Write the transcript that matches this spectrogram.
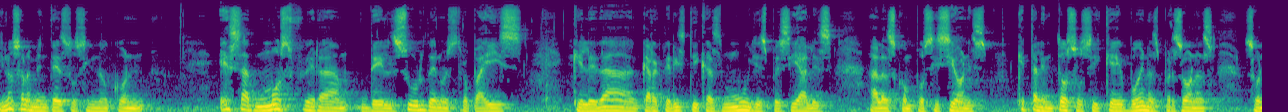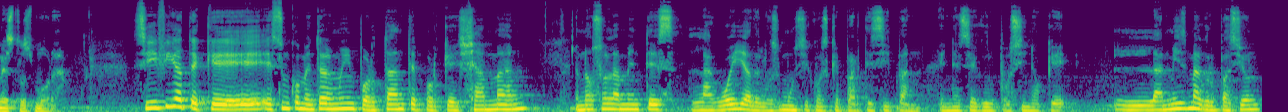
y no solamente eso, sino con esa atmósfera del sur de nuestro país que le da características muy especiales a las composiciones. Qué talentosos y qué buenas personas son estos Mora. Sí, fíjate que es un comentario muy importante porque Shaman no solamente es la huella de los músicos que participan en ese grupo, sino que la misma agrupación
